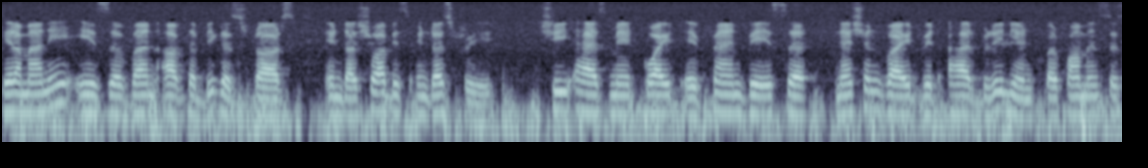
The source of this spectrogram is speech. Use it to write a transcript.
Hira Mani is one of the biggest stars in the showbiz industry. She has made quite a fan base nationwide with her brilliant performances.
